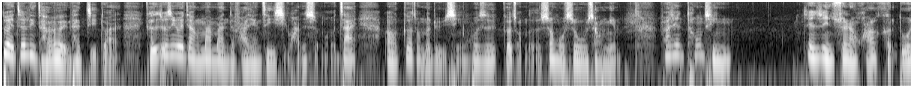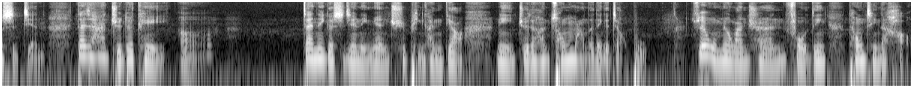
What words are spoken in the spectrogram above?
对，这例子好像有点太极端，可是就是因为这样，慢慢的发现自己喜欢什么，在呃各种的旅行或是各种的生活事物上面，发现通勤这件事情虽然花了很多时间，但是它绝对可以呃在那个时间里面去平衡掉你觉得很匆忙的那个脚步。所以我没有完全否定通勤的好，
